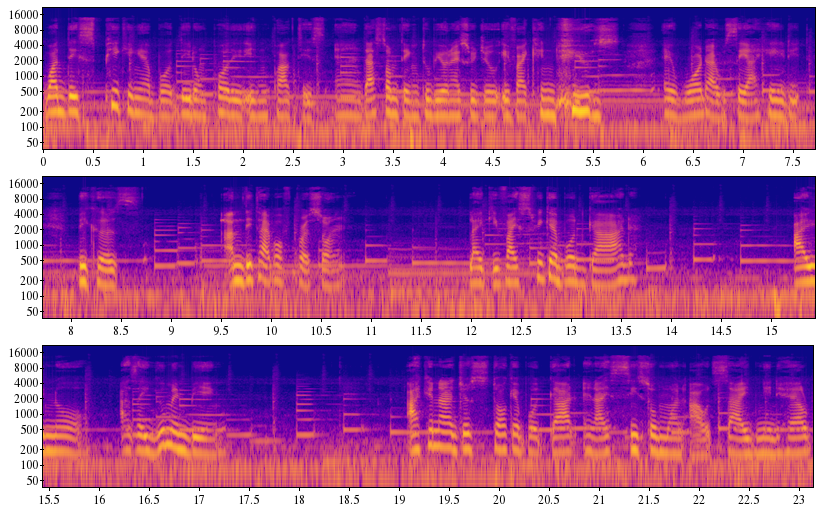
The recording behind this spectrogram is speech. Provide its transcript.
what they speaking about they don't put it in practice. And that's something to be honest with you if i can use a word i would say i hate it because i'm the type of person like if i speak about god i know as a human being I cannot just talk about God and I see someone outside need help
